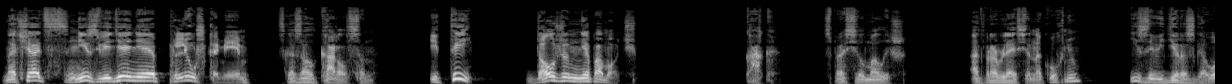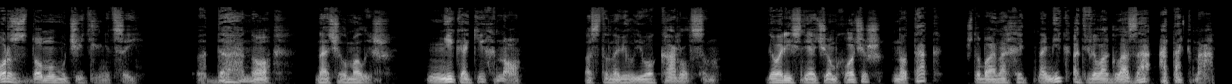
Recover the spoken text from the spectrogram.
начать с низведения плюшками», — сказал Карлсон. «И ты должен мне помочь». «Как?» — спросил малыш. «Отправляйся на кухню и заведи разговор с домом учительницей». «Да, но...» — начал малыш. «Никаких «но». Остановил его Карлсон. Говори с ней о чем хочешь, но так, чтобы она хоть на миг отвела глаза от окна.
